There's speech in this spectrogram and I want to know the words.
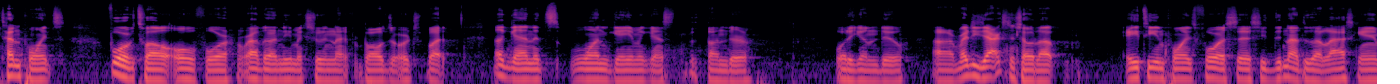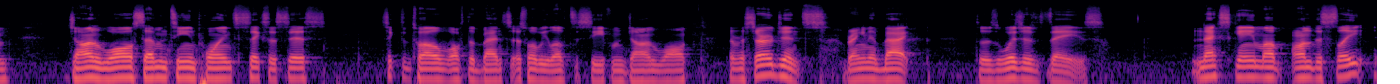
10 points, 4 of 12, 0 4. Rather anemic shooting night for Paul George, but again, it's one game against the Thunder. What are you going to do? Uh, Reggie Jackson showed up 18 points, 4 assists. He did not do that last game. John Wall, 17 points, 6 assists, 6 to 12 off the bench. That's what we love to see from John Wall. The resurgence, bringing it back to his Wizards days. Next game up on the slate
